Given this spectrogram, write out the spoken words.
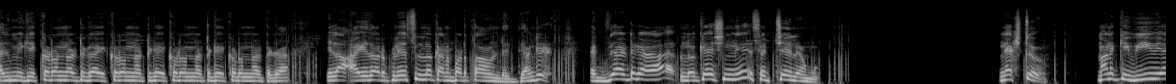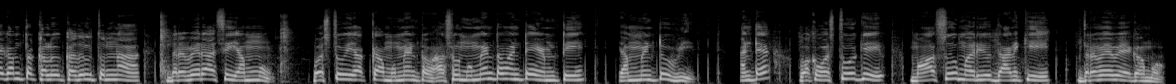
అది మీకు ఇక్కడ ఉన్నట్టుగా ఇక్కడ ఉన్నట్టుగా ఇక్కడ ఉన్నట్టుగా ఇక్కడ ఉన్నట్టుగా ఇలా ఐదు ఆరు ప్లేసుల్లో కనపడతా ఉండిద్ది. అంటే ఎగ్జాక్ట్గా లొకేషన్ని సెట్ చేయలేము. నెక్స్ట్ మనకి వి వేగంతో కలు కదులుతున్న ద్రవ్యరాశి ఎమ్ము వస్తువు యొక్క మొమెంటం అసలు మొమెంటం అంటే ఏమిటి? ఎం ఇంటూ వి అంటే ఒక వస్తువుకి మాసు మరియు దానికి ద్రవ్య వేగము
